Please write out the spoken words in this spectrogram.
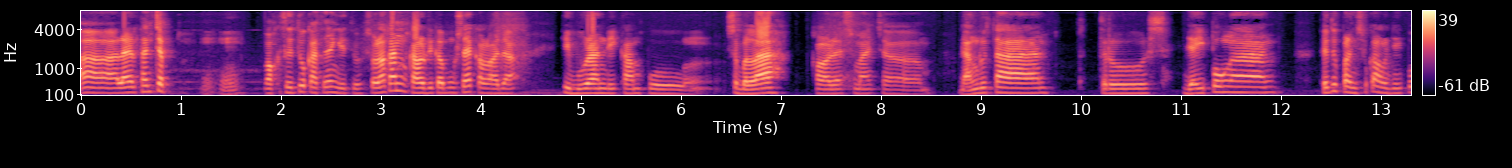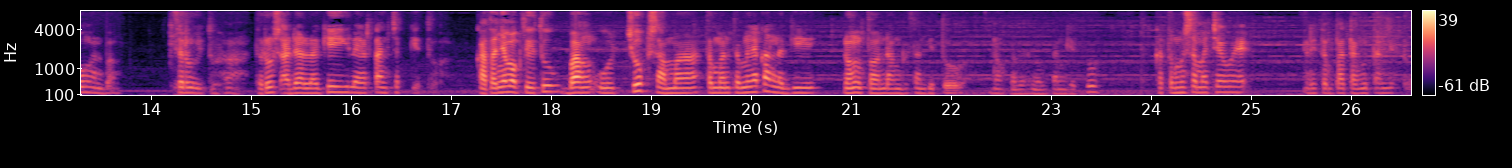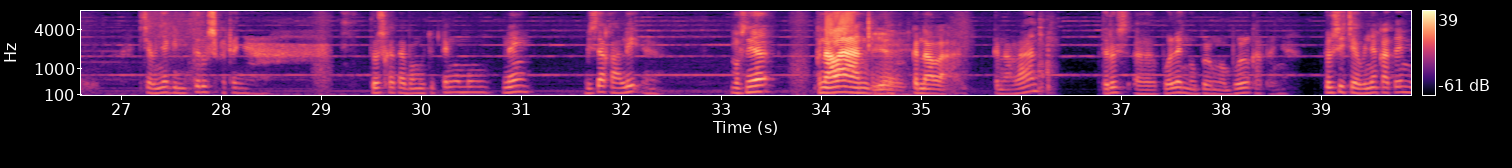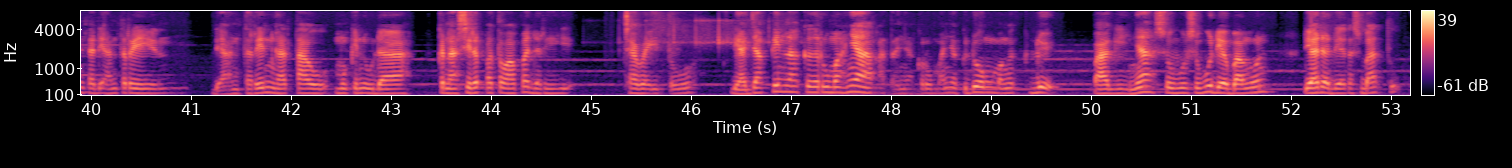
eh, layar tancap. Mm-mm. waktu itu katanya gitu. Soalnya kan kalau di kampung saya kalau ada hiburan di kampung sebelah kalau ada semacam dangdutan terus jaipongan saya tuh paling suka kalau jaipongan bang. Seru itu Hah. terus ada lagi layar tancap gitu. Katanya waktu itu bang Ucup sama teman-temannya kan lagi nonton dangdutan gitu nonton dangdutan gitu ketemu sama cewek di tempat dangdutan itu. Ceweknya gini terus katanya. Terus kata bang Ucup teh ngomong neng bisa kali ya. maksudnya kenalan gitu Iya. kenalan kenalan terus eh, boleh ngobrol-ngobrol katanya. Terus si ceweknya katanya minta dianterin dianterin nggak tahu mungkin udah kena sirep atau apa dari cewek itu diajakin lah ke rumahnya katanya. Ke rumahnya gedung banget gede. Paginya subuh subuh dia bangun dia ada di atas batu.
